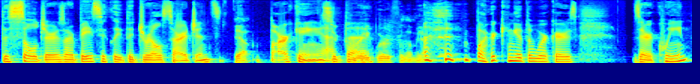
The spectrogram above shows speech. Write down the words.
The soldiers are basically the drill sergeants Yeah, barking it's a at the great word for them. Yeah. barking at the workers. Is there a queen?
